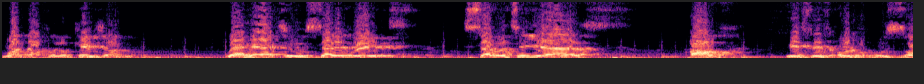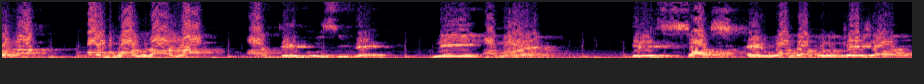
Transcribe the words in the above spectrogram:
wonderful occasion. We're here to celebrate 70 years of Mrs. Olubusola Omolara Adekusibe ní Amore. It is such a wonderful occasion.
